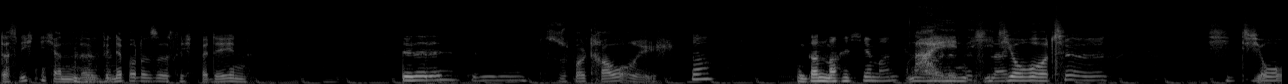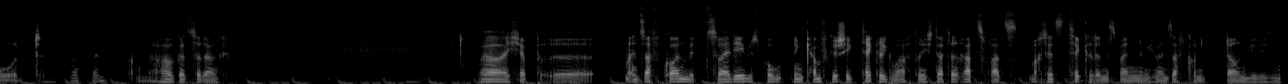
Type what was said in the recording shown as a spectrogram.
das liegt nicht an äh, Winnip oder so, das liegt bei denen. Das ist voll traurig. So. Und dann mache ich hier mal ein Nein, Live- Idiot. Tschüss. Idiot. Was denn? Oh, Gott sei Dank. Äh, ich habe äh, mein Saftkorn mit zwei Lebenspunkten in Kampf geschickt Tackle gemacht und ich dachte, ratzfratz, macht jetzt Tackle, dann ist mein, nämlich mein Saftkorn down gewesen.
